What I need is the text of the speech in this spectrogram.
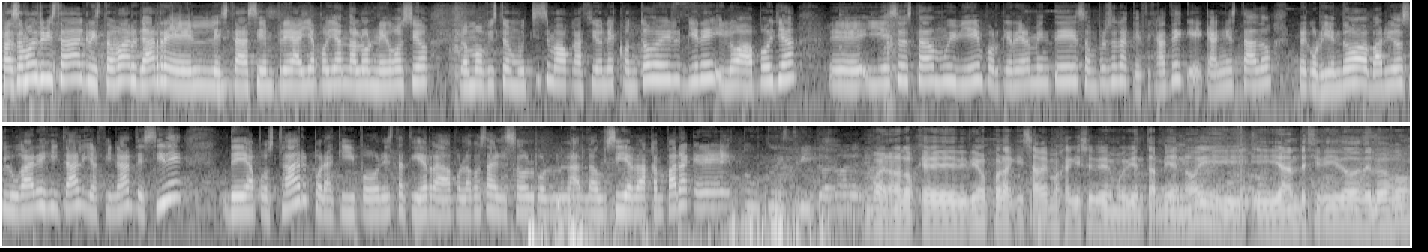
Pasamos a entrevistar a Cristóbal Garre, él está siempre ahí apoyando a los negocios, lo hemos visto en muchísimas ocasiones, con todo él viene y lo apoya eh, y eso está muy bien porque realmente son personas que, fíjate, que, han estado recorriendo a varios lugares y tal y al final deciden de apostar por aquí, por esta tierra, por la Costa del Sol, por la Andalucía, la Campana, que es tu, distrito, ¿no? Bueno, los que vivimos por aquí sabemos que aquí se vive muy bien también, ¿no? Y, y han decidido, desde luego,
